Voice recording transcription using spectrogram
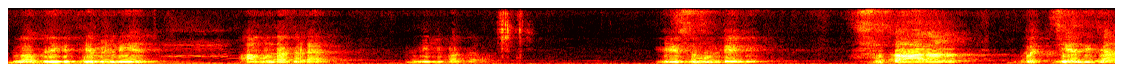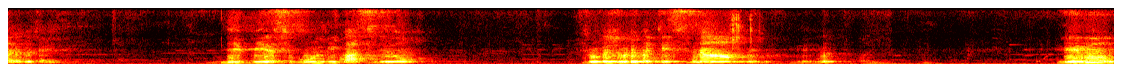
ਨੌਕਰੀ ਕਿੱਥੇ ਮਿਲਣੀ ਹੈ ਆ ਮੁੰਡਾ ਖੜਾ ਹੈ ਨੀਲੀ ਪੱਗ ਵਾਲਾ ਇਸ ਮੁੰਡੇ ਨੇ। 17 ਬੱਚਿਆਂ ਦੀ ਜਾਨ ਬਚਾਈ ਡੀਪੀਐਸ ਸਕੂਲ ਦੀ ਬੱਸ ਜਦੋਂ ਛੋਟੇ ਛੋਟੇ ਬੱਚੇ ਸਨਾਮ ਦੇ। ਇਹਨੂੰ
